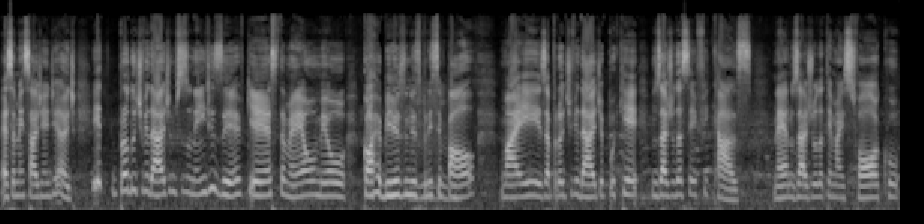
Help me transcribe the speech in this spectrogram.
essa mensagem adiante. E produtividade não preciso nem dizer, porque esse também é o meu core business uhum. principal, mas a produtividade é porque nos ajuda a ser eficaz, né? Nos ajuda a ter mais foco,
